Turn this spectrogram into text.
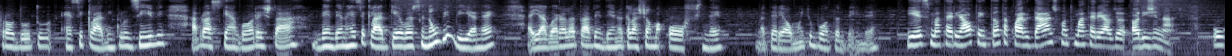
produto reciclado. Inclusive, a Braskem agora está vendendo reciclado, que eu acho que não vendia, né? Aí agora ela está vendendo o que ela chama off, né? Material muito bom também, né? E esse material tem tanta qualidade quanto o material originário? O,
